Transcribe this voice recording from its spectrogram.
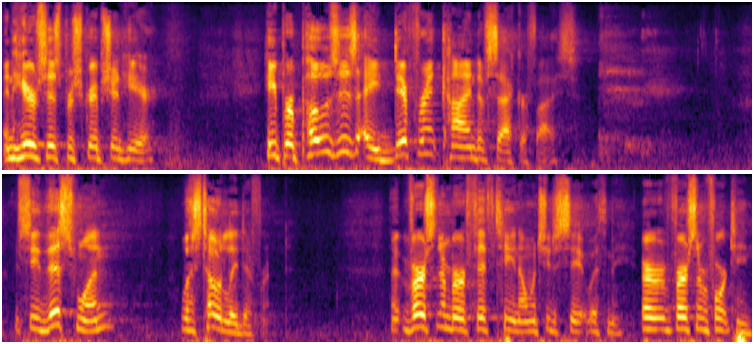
And here's his prescription here He proposes a different kind of sacrifice. You see, this one was totally different. Verse number 15, I want you to see it with me. Or verse number 14.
